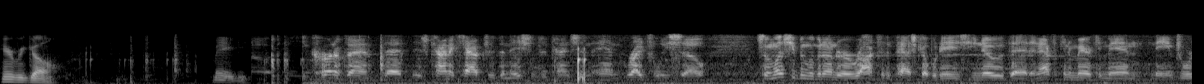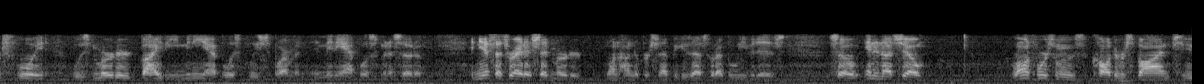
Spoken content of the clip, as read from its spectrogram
here we go. Maybe. The current event that has kind of captured the nation's attention, and rightfully so. So, unless you've been living under a rock for the past couple days, you know that an African American man named George Floyd was murdered by the Minneapolis Police Department in Minneapolis, Minnesota. And yes, that's right, I said murdered 100% because that's what I believe it is. So, in a nutshell, law enforcement was called to respond to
